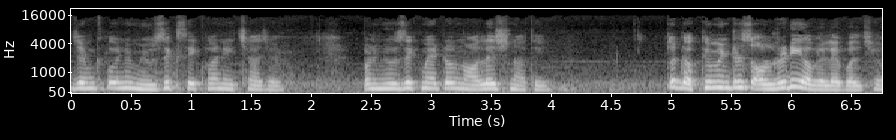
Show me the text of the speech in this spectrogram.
જેમ કે કોઈને મ્યુઝિક શીખવાની ઈચ્છા છે, પણ મ્યુઝિકમાં એટલું નોલેજ નથી, તો ડોક્યુમેન્ટરીઝ ઓલરેડી અવેલેબલ છે.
